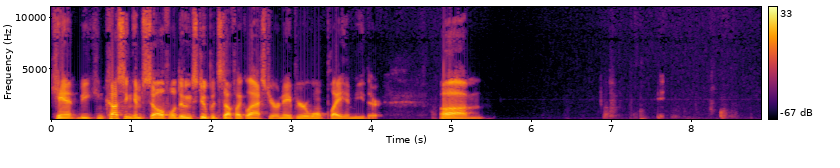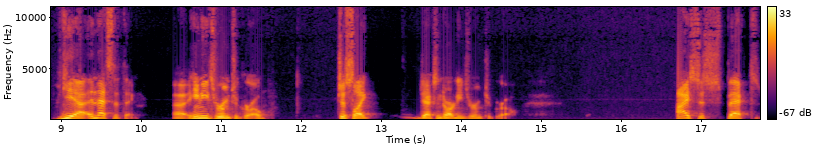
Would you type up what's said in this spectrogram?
Can't be concussing himself while doing stupid stuff like last year. Napier won't play him either. Um, yeah, and that's the thing. Uh, he needs room to grow, just like Jackson Dart needs room to grow. I suspect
